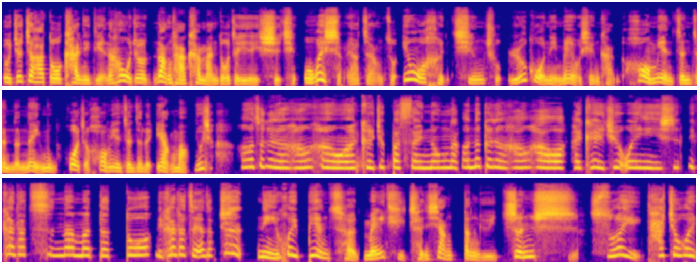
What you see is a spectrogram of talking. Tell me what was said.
我就叫她多看一点，然后我就让她看蛮多这一类事情。我为什么要这样？做，因为我很清楚，如果你没有先看后面真正的内幕，或者后面真正的样貌，你会想，哦，这个人好好啊，可以去巴塞隆纳，哦，那个人好好啊，还可以去威尼斯。你看他吃那么的多，你看他怎样的，就是你会变成媒体成像等于真实，所以他就会。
